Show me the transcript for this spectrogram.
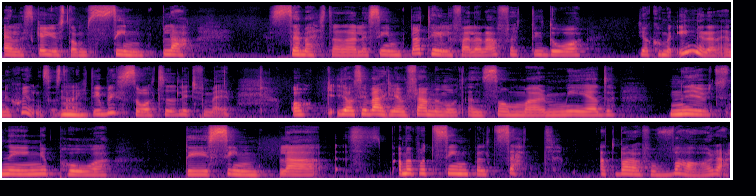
älskar just de simpla semestrarna eller simpla tillfällena för att det är då jag kommer in i den energin så starkt. Mm. Det blir så tydligt för mig. Och jag ser verkligen fram emot en sommar med njutning på det simpla, ja men på ett simpelt sätt. Att bara få vara.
